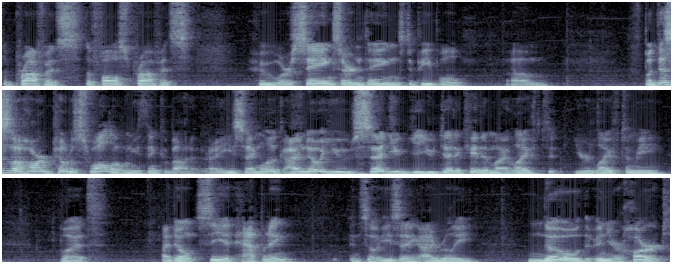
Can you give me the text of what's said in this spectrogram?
the prophets, the false prophets who are saying certain things to people. Um, but this is a hard pill to swallow when you think about it, right? He's saying, "Look, I know you said you you dedicated my life to your life to me, but I don't see it happening." And so he's saying, "I really know that in your heart,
